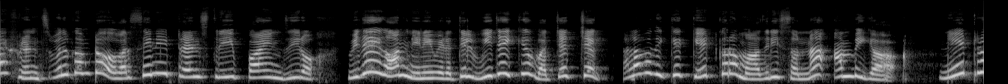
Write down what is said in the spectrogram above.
Hi friends welcome to our cine trends three point zero Vijayakanth நினைவிடத்தில் விஜய்க்கு வச்ச செக் தளபதிக்கு கேட்கிற மாதிரி சொன்ன அம்பிகா. நேற்று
